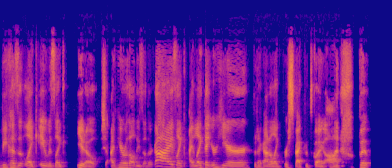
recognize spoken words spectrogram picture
because it like it was like you know i'm here with all these other guys like i like that you're here but i gotta like respect what's going on. But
